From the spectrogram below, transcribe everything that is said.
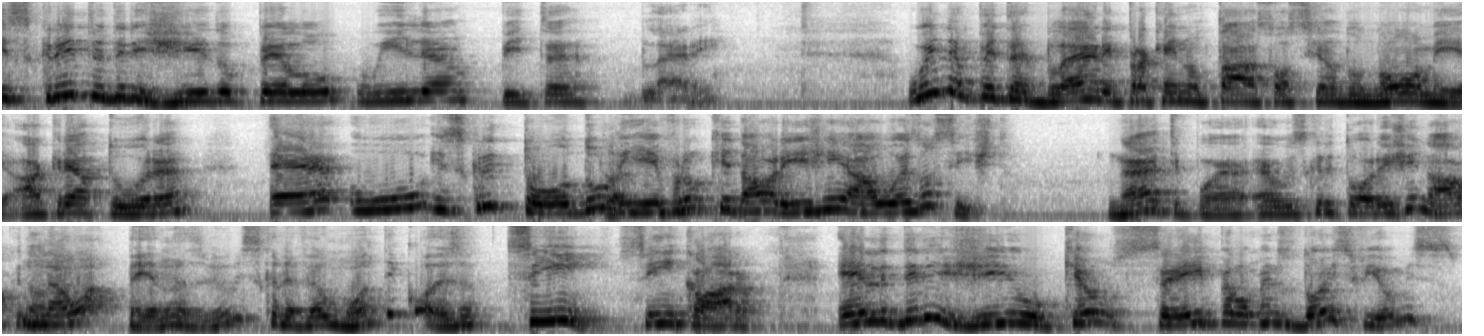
Escrito e dirigido pelo William Peter Blatty. William Peter Blatty, para quem não está associando o nome à criatura, é o escritor do livro que dá origem ao Exorcista. Né? Tipo, é, é o escritor original que dá Não apenas, viu? Escreveu um monte de coisa. Sim, sim, claro. Ele dirigiu, que eu sei, pelo menos dois filmes,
